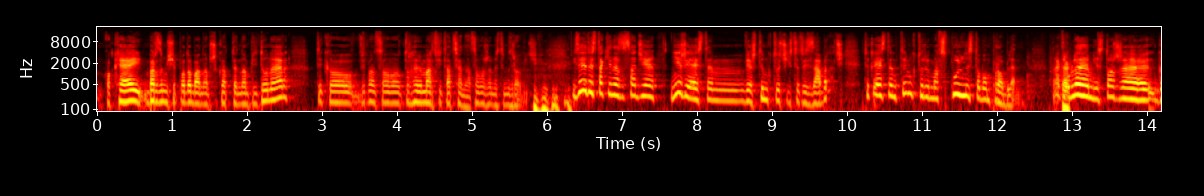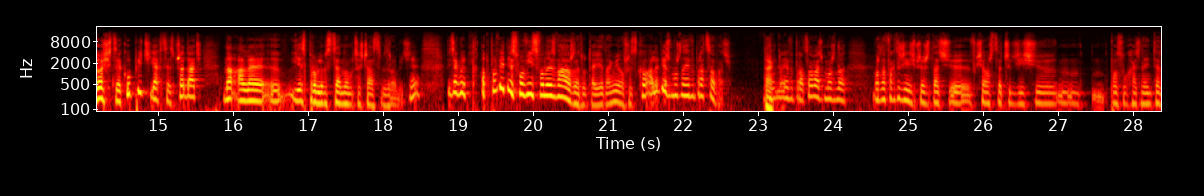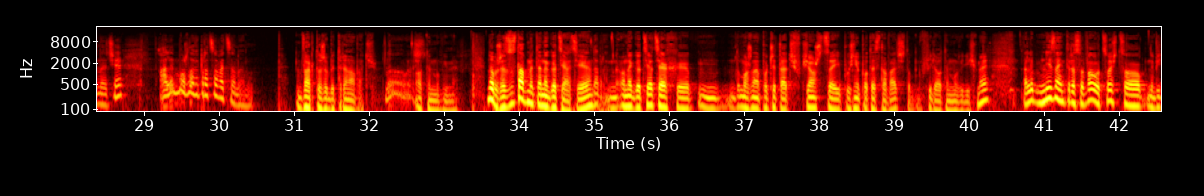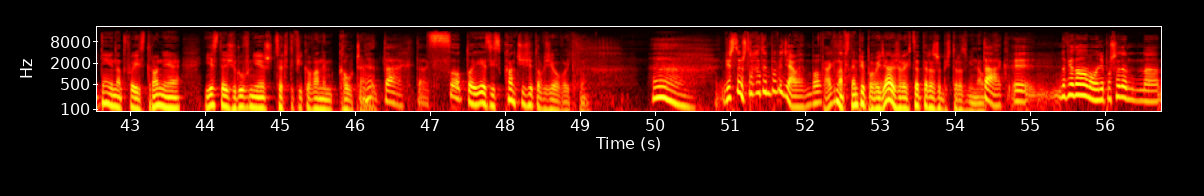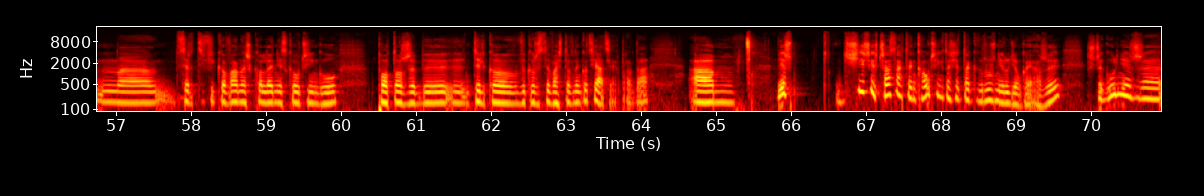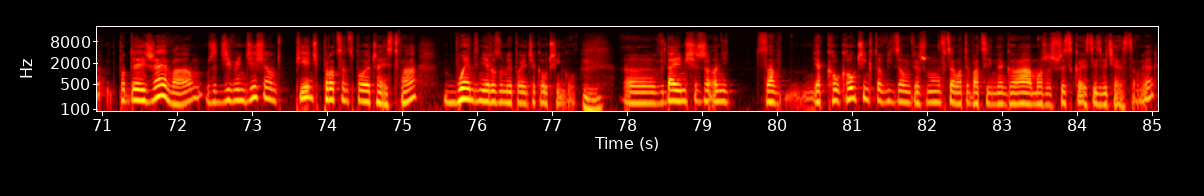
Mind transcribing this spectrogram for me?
ok, bardzo mi się podoba na przykład ten amplituner, tylko wie pan co, no, trochę mnie martwi ta cena, co możemy z tym zrobić? I to jest takie na zasadzie, nie, że ja jestem, wiesz, tym, kto ci chce coś zabrać, tylko ja jestem tym, który ma wspólny z tobą problem. Tak, tak. Problemem jest to, że gość chce kupić, ja chcę sprzedać, no ale y, jest problem z ceną, coś trzeba z tym zrobić, nie? Więc jakby odpowiednie słownictwo no jest ważne tutaj jednak mimo wszystko, ale wiesz, można je wypracować. Tak. Można je wypracować, można, można faktycznie gdzieś przeczytać y, w książce, czy gdzieś y, posłuchać na internecie, ale można wypracować samemu. Warto, żeby trenować. No o tym mówimy. Dobrze, zostawmy te negocjacje. Dobra. O negocjacjach to można poczytać w książce i później potestować, to chwilę o tym mówiliśmy, ale mnie zainteresowało coś, co widnieje na twojej stronie. Jesteś również certyfikowanym coachem. Tak, tak. Co to jest i skąd ci się to wzięło, Wojtku? Wiesz co, już trochę o tym powiedziałem, bo... Tak, na wstępie powiedziałeś, ale chcę teraz, żebyś to rozwinął. Tak, y, no wiadomo, nie poszedłem na, na certyfikowane szkolenie z coachingu po to, żeby y, tylko wykorzystywać to w negocjacjach, prawda? Um, wiesz, w dzisiejszych czasach ten coaching to się tak różnie ludziom kojarzy, szczególnie, że podejrzewam, że 95% społeczeństwa błędnie rozumie pojęcie coachingu. Mhm. E, wydaje mi się, że oni za, jak coaching to widzą, wiesz, mówcę motywacyjnego, a możesz wszystko, jesteś zwycięzcą, nie?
